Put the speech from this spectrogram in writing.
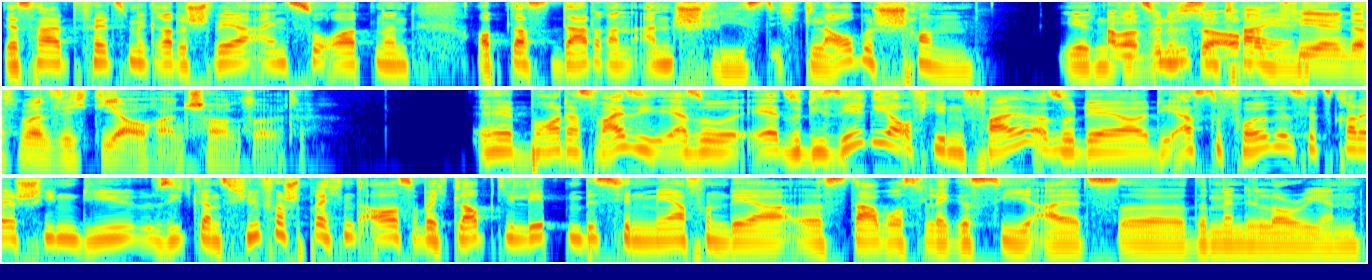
Deshalb fällt es mir gerade schwer einzuordnen, ob das daran anschließt. Ich glaube schon. Irgendwie, Aber würdest du auch Teilen. empfehlen, dass man sich die auch anschauen sollte? Äh, boah, das weiß ich. Also, also die Serie auf jeden Fall. Also der, die erste Folge ist jetzt gerade erschienen, die sieht ganz vielversprechend aus, aber ich glaube, die lebt ein bisschen mehr von der äh, Star Wars Legacy als äh, The Mandalorian.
